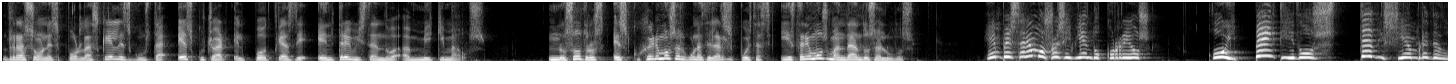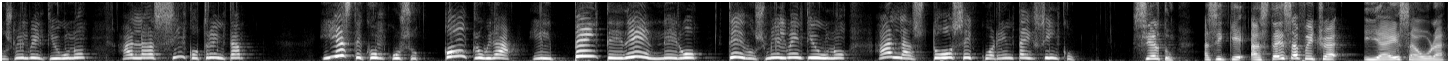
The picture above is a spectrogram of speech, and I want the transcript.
razones por las que les gusta escuchar el podcast de Entrevistando a Mickey Mouse. Nosotros escogeremos algunas de las respuestas y estaremos mandando saludos. Empezaremos recibiendo correos hoy 22 de diciembre de 2021 a las 5.30 y este concurso concluirá el 20 de enero de 2021 a las 12.45. Cierto, así que hasta esa fecha y a esa hora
